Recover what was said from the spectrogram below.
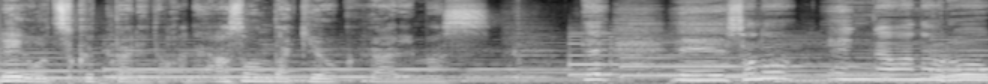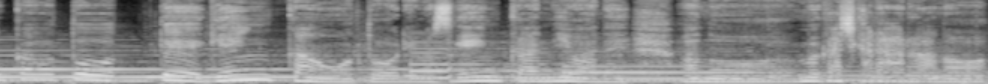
レゴを作ったりとかね遊んだ記憶があります。で、えー、その縁側の廊下を通って玄関を通ります。玄関にはねあの昔からあるあの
